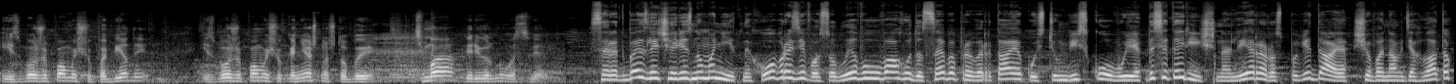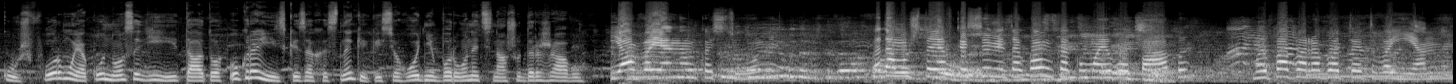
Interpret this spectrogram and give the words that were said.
и с Божьей помощью победы, и с Божьей помощью, конечно, чтобы тьма перевернулась в свет. Серед безлічі різноманітних образів особливу увагу до себе привертає костюм військової. Десятирічна Лєра розповідає, що вона вдягла таку ж форму, яку носить її тато, український захисник, який сьогодні боронить нашу державу. Я в военном костюме, потому что я в костюме таком, как у моего папы. Мой папа работает военным.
